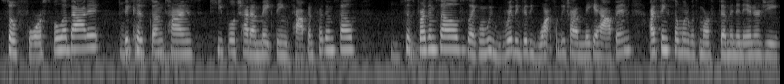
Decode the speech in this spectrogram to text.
so forceful about it exactly. because sometimes people try to make things happen for themselves mm-hmm. for themselves like when we really really want something try to make it happen i think someone with more feminine energy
